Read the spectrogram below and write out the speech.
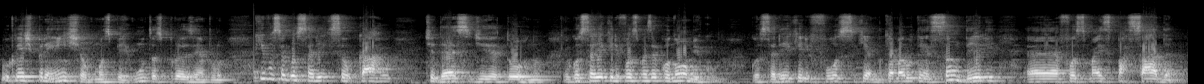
o cliente preenche algumas perguntas, por exemplo, o que você gostaria que seu carro te desse de retorno? Eu gostaria que ele fosse mais econômico, gostaria que ele fosse, que a, manutenção dele é, fosse mais passada.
